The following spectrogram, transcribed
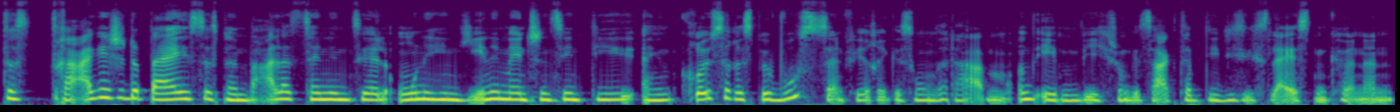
Das Tragische dabei ist, dass beim Wahlarzt tendenziell ohnehin jene Menschen sind, die ein größeres Bewusstsein für ihre Gesundheit haben und eben, wie ich schon gesagt habe, die, die sich leisten können.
